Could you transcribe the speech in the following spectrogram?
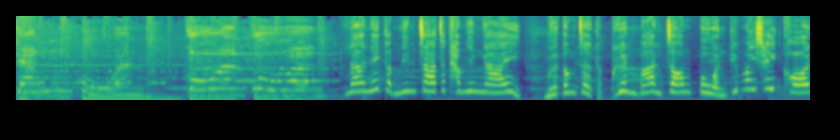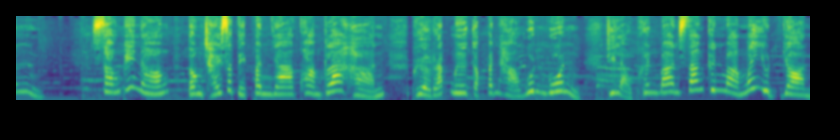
แก๊งป่วนกวนกวนนานี้กับนินจาจะทำยังไง เมื่อต้องเจอกับเพื่อนบ้านจอมป่วนที่ไม่ใช่คนสองพี่น้องต้องใช้สติปัญญาความกล้าหาญเพื่อรับมือกับปัญหาวุ่นวุ่นๆที่เหล่าเพื่อนบ้านสร้างขึ้นมาไม่หยุดหย่อน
